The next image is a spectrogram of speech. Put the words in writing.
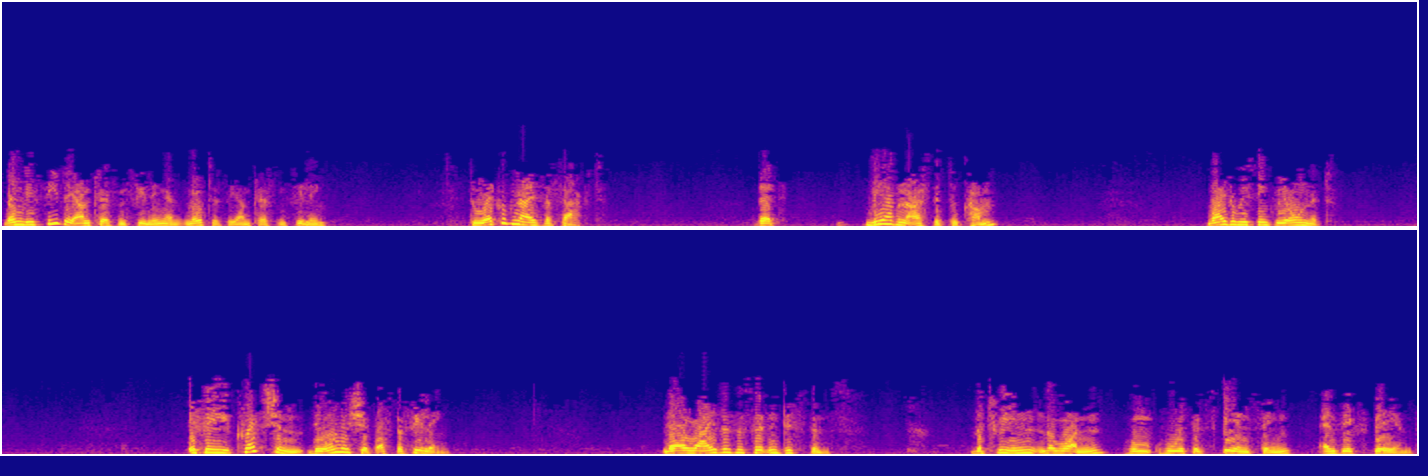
when we see the unpleasant feeling and notice the unpleasant feeling, to recognize the fact that we haven't asked it to come. Why do we think we own it? If we question the ownership of the feeling, there arises a certain distance between the one whom, who is experiencing and the experience.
